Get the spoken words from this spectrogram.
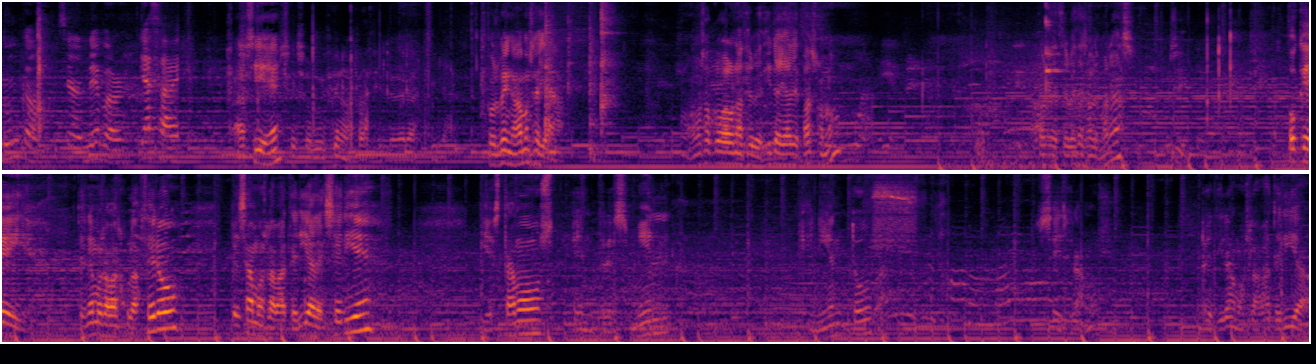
nunca. O sea, never. Ya sabes. Así, ¿eh? Se soluciona fácil lo de las pilas. Pues venga, vamos allá. Vamos a probar una cervecita ya de paso, ¿no? Un par de cervezas alemanas. Sí. Ok, tenemos la báscula cero, pesamos la batería de serie y estamos en 3.506 gramos. Retiramos la batería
